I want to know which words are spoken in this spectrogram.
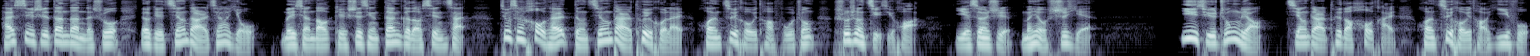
还信誓旦旦地说要给江黛尔加油，没想到给事情耽搁到现在，就在后台等江黛尔退回来换最后一套服装，说上几句话，也算是没有失言。一曲终了，江黛尔退到后台换最后一套衣服，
